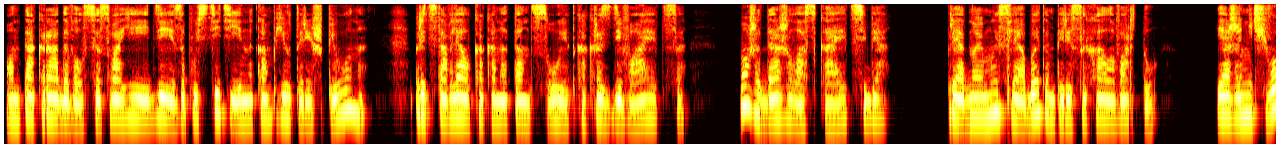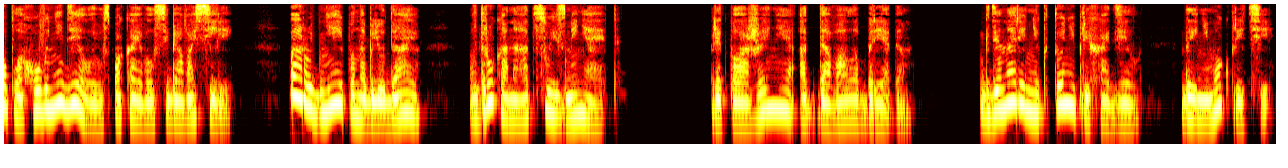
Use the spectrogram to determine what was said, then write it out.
Он так радовался своей идее запустить ей на компьютере шпиона — Представлял, как она танцует, как раздевается, может, даже ласкает себя. При одной мысли об этом пересыхало во рту. «Я же ничего плохого не делаю», — успокаивал себя Василий. «Пару дней понаблюдаю. Вдруг она отцу изменяет? Предположение отдавало бредом. К Динаре никто не приходил, да и не мог прийти.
